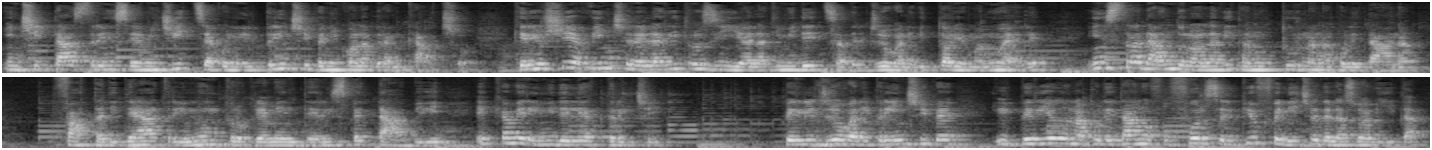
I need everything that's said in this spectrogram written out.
In città strinse amicizia con il principe Nicola Brancaccio, che riuscì a vincere la ritrosia e la timidezza del giovane Vittorio Emanuele, instradandolo alla vita notturna napoletana, fatta di teatri non propriamente rispettabili e camerini delle attrici. Per il giovane principe il periodo napoletano fu forse il più felice della sua vita.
